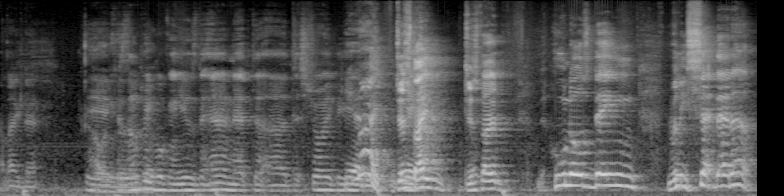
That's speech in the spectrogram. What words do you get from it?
I like that. Yeah, because agree them with that. people can use the internet to uh, destroy people. Yeah. Right. Just Yeah. like just like who knows they really set that up.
